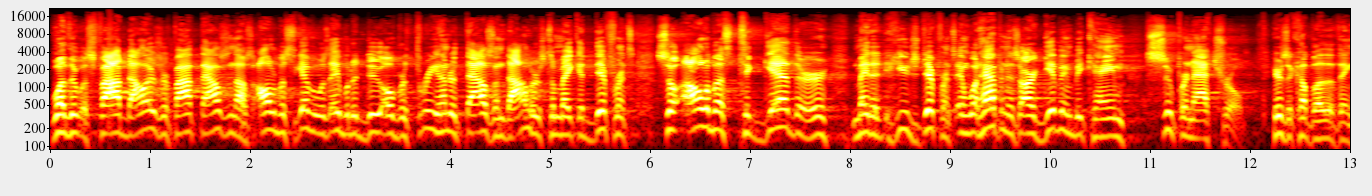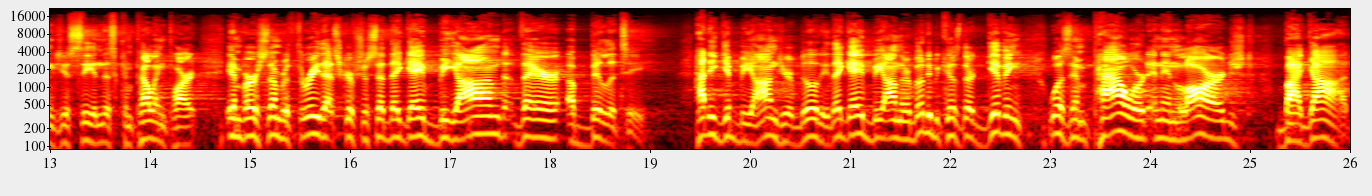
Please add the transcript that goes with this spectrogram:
Whether it was $5 or $5,000, all of us together was able to do over $300,000 to make a difference. So all of us together made a huge difference. And what happened is our giving became supernatural. Here's a couple other things you see in this compelling part. In verse number three, that scripture said they gave beyond their ability. How do you give beyond your ability? They gave beyond their ability because their giving was empowered and enlarged by God.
